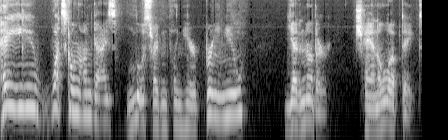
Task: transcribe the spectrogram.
Hey, what's going on, guys? Luis RavenFlame here, bringing you yet another channel update.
